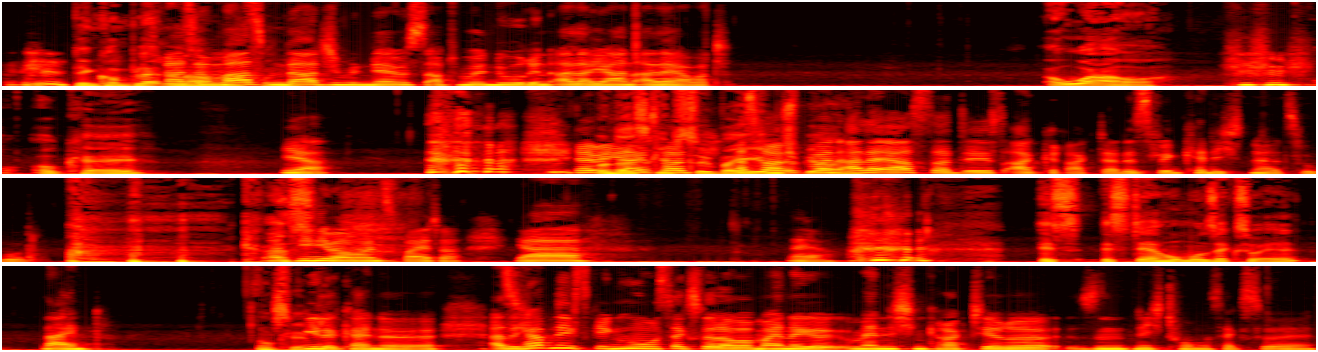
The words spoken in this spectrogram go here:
Den kompletten also, Namen. Mars mit Nemes Abdomenurin Alayan Alayawat. Oh, wow. Okay. ja. ja Und das gibst du bei jedem Spiel Das war mein allererster DSA-Charakter, deswegen kenne ich den halt so gut. Krass. Absini war mein zweiter. Ja, naja. ist, ist der homosexuell? Nein. Okay. Ich spiele keine. Also ich habe nichts gegen homosexuell, aber meine männlichen Charaktere sind nicht homosexuell.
